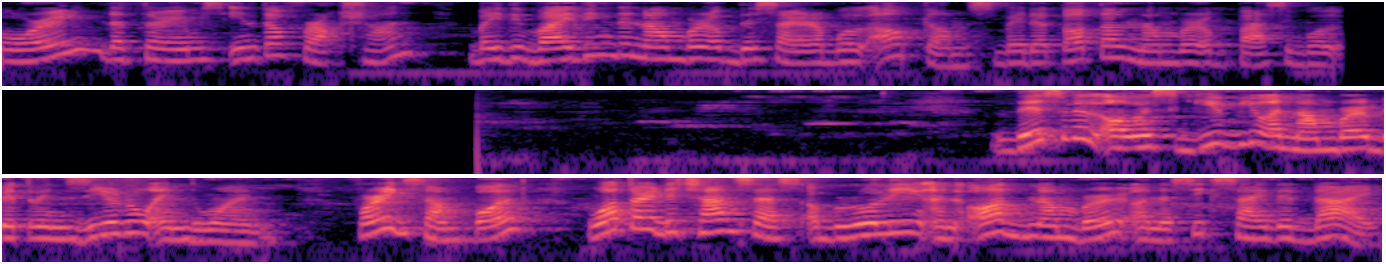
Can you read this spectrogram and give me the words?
Turn the terms into fraction by dividing the number of desirable outcomes by the total number of possible This will always give you a number between 0 and 1. For example, what are the chances of rolling an odd number on a six-sided die?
